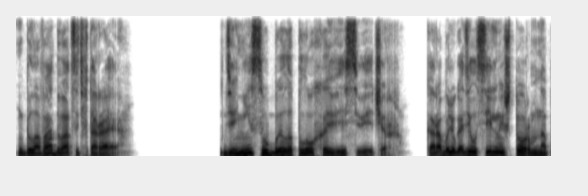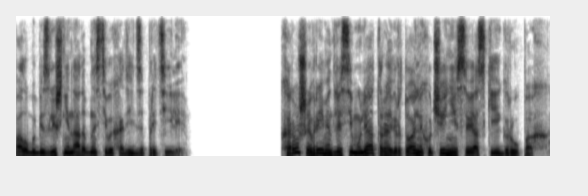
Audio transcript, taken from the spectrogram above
Глава 22 Денису было плохо весь вечер. Корабль угодил сильный шторм, на палубу без лишней надобности выходить запретили. Хорошее время для симулятора виртуальных учений в связке и группах,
